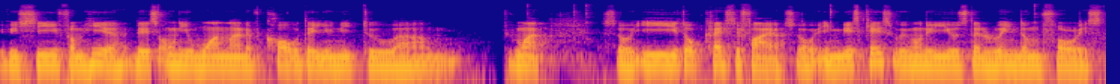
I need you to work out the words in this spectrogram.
if you see from here there's only one line of code that you need to um, to run so e dot classifier. So in this case we're going to use the random forest.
